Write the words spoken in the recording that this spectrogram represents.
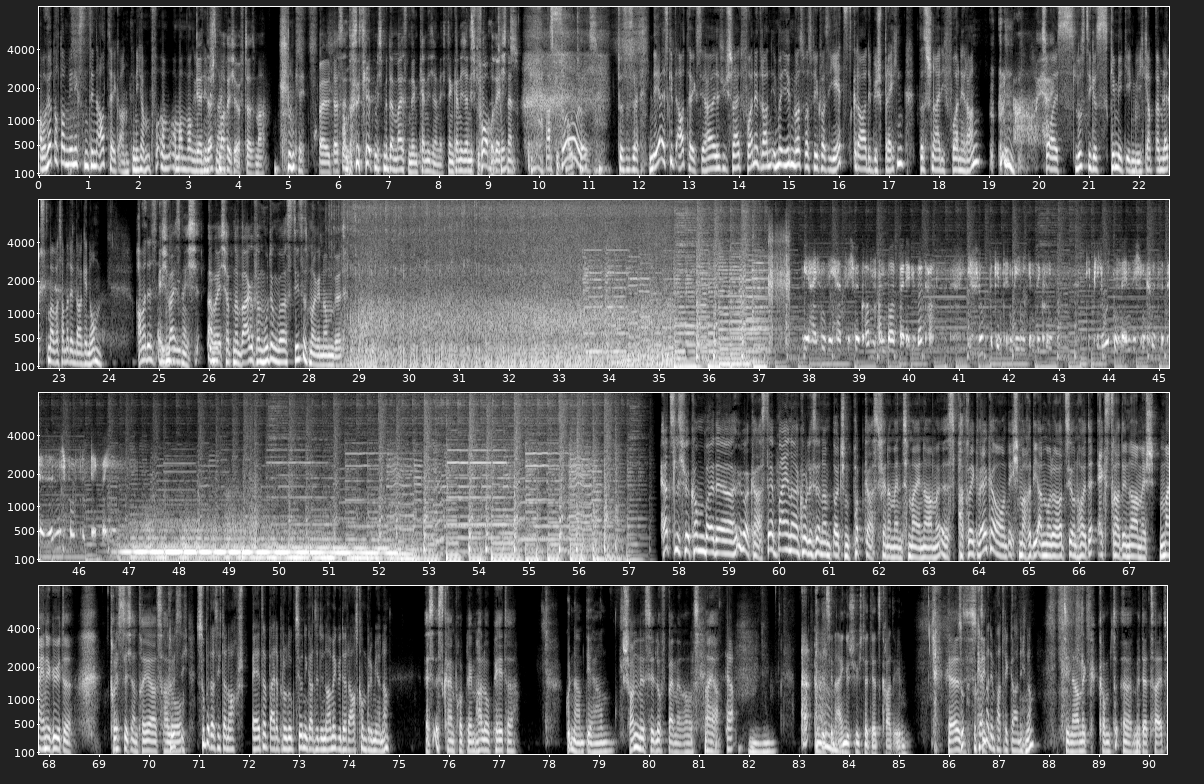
Aber hört doch dann wenigstens den Outtake an, den ich am, am, am Anfang ja, Das mache ich öfters mal. Okay. Weil das interessiert mich mit am meisten. Den kenne ich ja nicht. Den kann ich ja nicht vorberechnen. Ach so. Das ist ja, nee, es gibt Outtakes, ja. Ich schneide vorne dran immer irgendwas, was wir quasi jetzt gerade besprechen. Das schneide ich vorne ran. Oh, ja. So als lustiges Gimmick irgendwie. Ich glaube, beim letzten Mal, was haben wir denn da genommen? Haben wir das? Ich weiß nicht, aber ich habe eine vage Vermutung, was dieses Mal genommen wird. Bei der Übercast. Ihr Flug beginnt in wenigen Sekunden. Die Piloten melden sich in Kürze persönlich vom Flugdeck bei Ihnen. Herzlich willkommen bei der Übercast, der beinahe Kollision am deutschen Podcast-Phänomen. Mein Name ist Patrick Welker und ich mache die Anmoderation heute extra dynamisch. Meine Güte. Grüß dich, Andreas. Hallo. Grüß dich. Super, dass ich dann auch später bei der Produktion die ganze Dynamik wieder rauskomprimiere, ne? Es ist kein Problem. Hallo, Peter. Guten Abend, die Herren. Schon ist die Luft bei mir raus. Naja. Ja. Mhm. Ein bisschen eingeschüchtert jetzt gerade eben. Ja, so, so kennen wir den Patrick gar nicht, ne? Dynamik kommt äh, mit der Zeit.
